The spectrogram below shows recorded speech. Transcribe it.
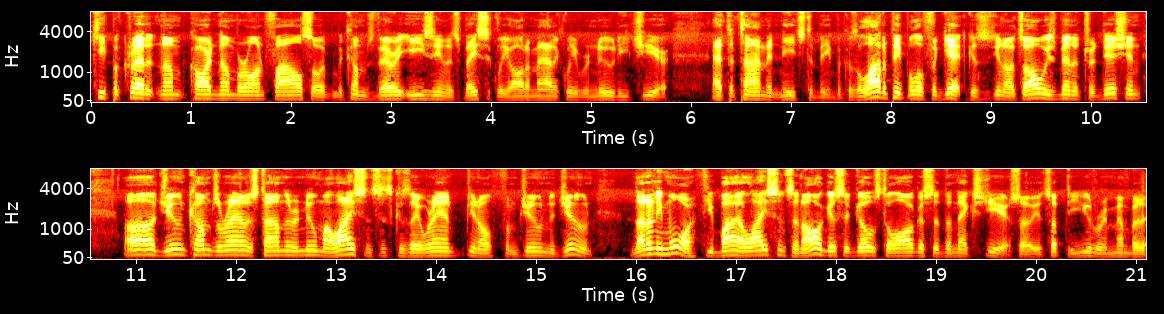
Keep a credit num- card number on file so it becomes very easy and it's basically automatically renewed each year at the time it needs to be because a lot of people will forget because you know it's always been a tradition oh june comes around it's time to renew my licenses because they ran you know from june to june not anymore if you buy a license in august it goes till august of the next year so it's up to you to remember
